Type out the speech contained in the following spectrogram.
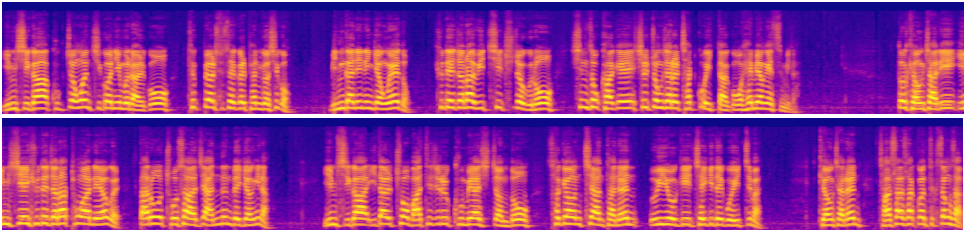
임 씨가 국정원 직원임을 알고 특별 수색을 편 것이고 민간인인 경우에도 휴대전화 위치 추적으로 신속하게 실종자를 찾고 있다고 해명했습니다. 또 경찰이 임 씨의 휴대전화 통화 내역을 따로 조사하지 않는 배경이나 임 씨가 이달 초 마티즈를 구매한 시점도 석연치 않다는 의혹이 제기되고 있지만 경찰은 자살 사건 특성상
